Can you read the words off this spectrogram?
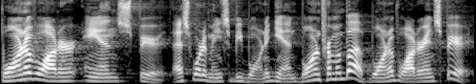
Born of water and spirit. That's what it means to be born again. Born from above, born of water and spirit.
